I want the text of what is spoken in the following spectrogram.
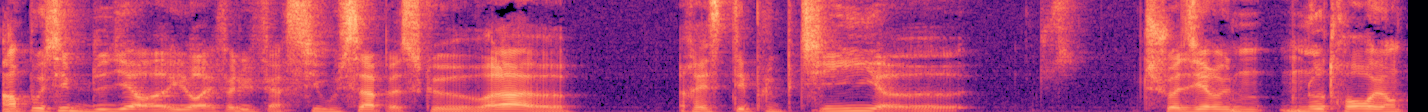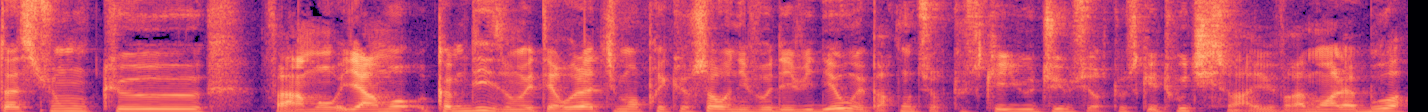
Impossible de dire il aurait fallu faire ci ou ça parce que voilà, euh, rester plus petit, euh, choisir une, autre orientation que. Enfin, il y a un comme dit, ils ont été relativement précurseurs au niveau des vidéos, mais par contre, sur tout ce qui est YouTube, sur tout ce qui est Twitch, ils sont arrivés vraiment à la bourre.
